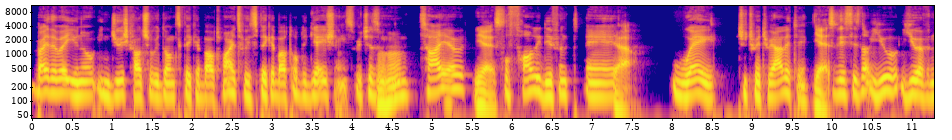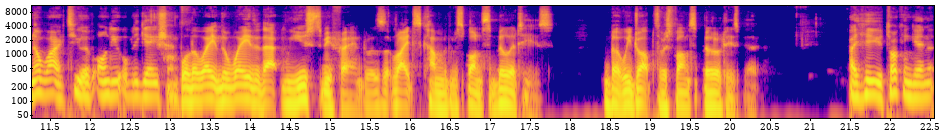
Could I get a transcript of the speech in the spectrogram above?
by the way, you know, in Jewish culture, we don't speak about rights; we speak about obligations, which is mm-hmm. an entire, yes, profoundly different uh, yeah. way to treat reality. Yes, this is not you. You have no rights; you have only obligations. Well, the way the way that that used to be framed was that rights come with responsibilities, but we dropped the responsibilities bit. I hear you talking, and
